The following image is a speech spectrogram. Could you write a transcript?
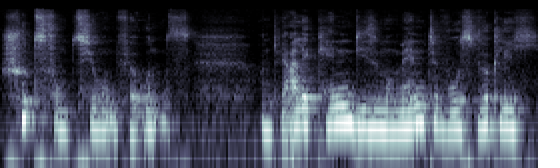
Schutzfunktion für uns. Und wir alle kennen diese Momente, wo es wirklich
